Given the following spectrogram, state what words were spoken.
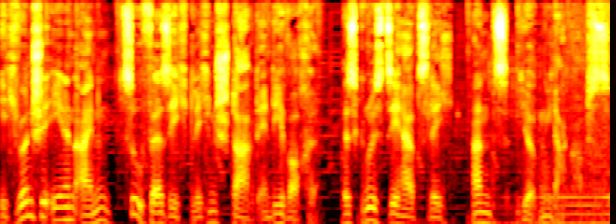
Ich wünsche Ihnen einen zuversichtlichen Start in die Woche. Es grüßt Sie herzlich Hans-Jürgen Jakobs.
